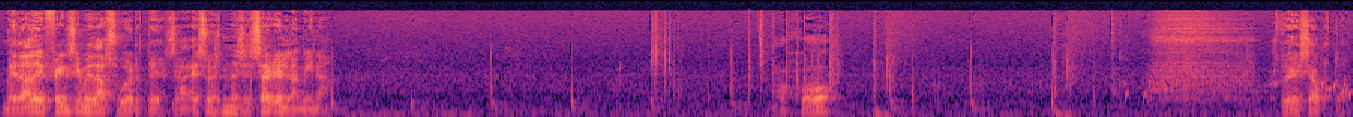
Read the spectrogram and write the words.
Me da defensa y me da suerte. O sea, eso es necesario en la mina. Estoy exhausto.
